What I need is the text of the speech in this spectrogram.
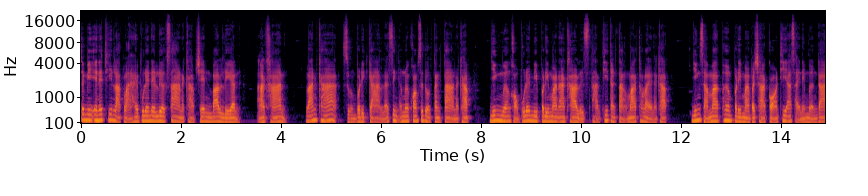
จะมี NFT หลากหลายให้ผู้เล่นได้เลือกสร้างนะครับเช่น บ้านเรือน อาคาร ร้านค้า ศูนย์บริการ และสิ่งอำนวยความสะดวกต่างๆนะครับยิ่งเมืองของผู้เล่นมีปริมาณอาคารหรือสถานที่ต่างๆ มากเท่าไหร่นะครับ ยิ่งสามารถเพิ่มปริมาณประชากรที่อาศัยในเมืองได้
